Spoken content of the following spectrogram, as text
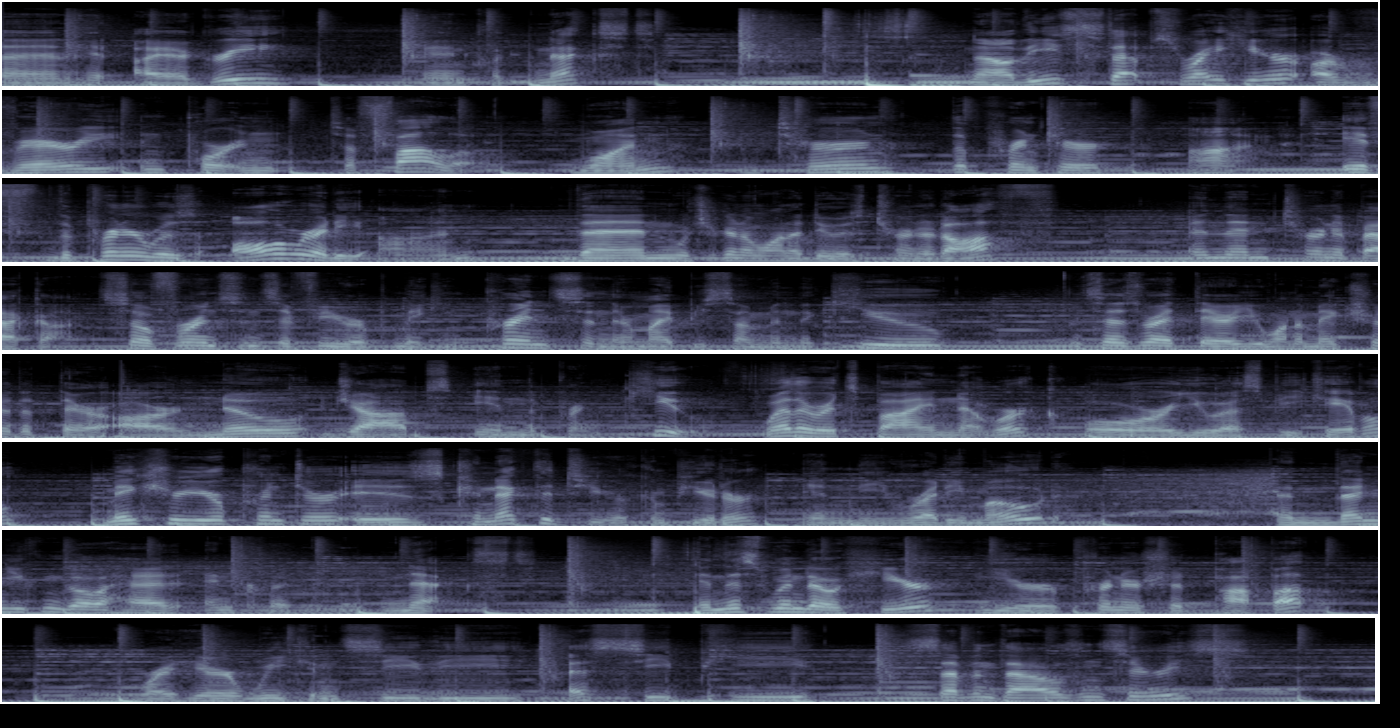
Then hit I agree and click next. Now these steps right here are very important to follow. One, turn the printer on. If the printer was already on, then what you're gonna wanna do is turn it off and then turn it back on. So for instance, if you're making prints and there might be some in the queue, it says right there you want to make sure that there are no jobs in the print queue, whether it's by network or USB cable. Make sure your printer is connected to your computer in the ready mode, and then you can go ahead and click next. In this window here, your printer should pop up. Right here we can see the SCP 7000 series.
